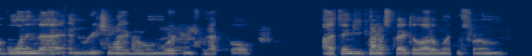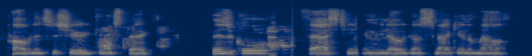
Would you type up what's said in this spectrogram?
of wanting that and reaching that goal and working for that goal. I think you can expect a lot of wins from Providence this year. You can expect physical, fast team, you know, going to smack you in the mouth.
